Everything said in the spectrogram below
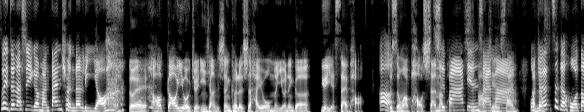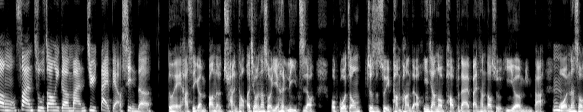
所以真的是一个蛮单纯的理由。对，然后高一我觉得印象很深刻的是，还有我们有那个越野赛跑，嗯，就是我们要跑山嘛，十八尖山山嘛，山我觉得这个活动算祖宗一个蛮具代表性的。对，它是一个很棒的传统，而且我那时候也很励志哦。我国中就是属于胖胖的，印象中跑步大概班上倒数一二名吧。嗯我那时候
